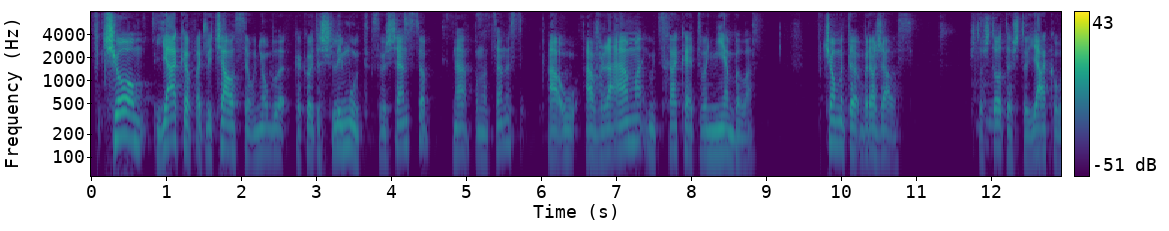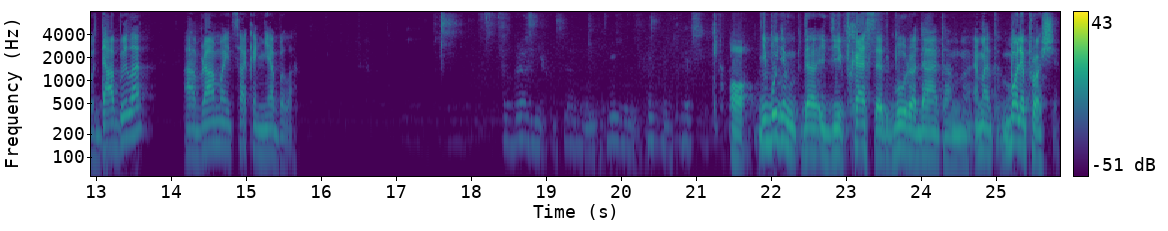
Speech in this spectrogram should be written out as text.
В чем Яков отличался? У него было какой-то шлемут, совершенство, да, полноценность, а у Авраама и у Ицхака этого не было. В чем это выражалось? Что что-то, что Якова да было, а Авраама и Ицхака не было. О, не будем, да, иди в Хесед, Гура, да, там, эмет, более проще.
